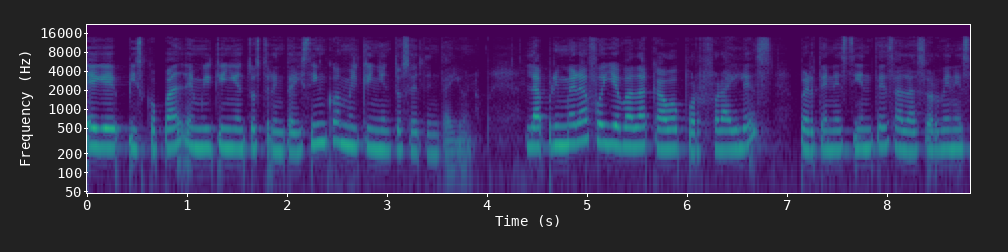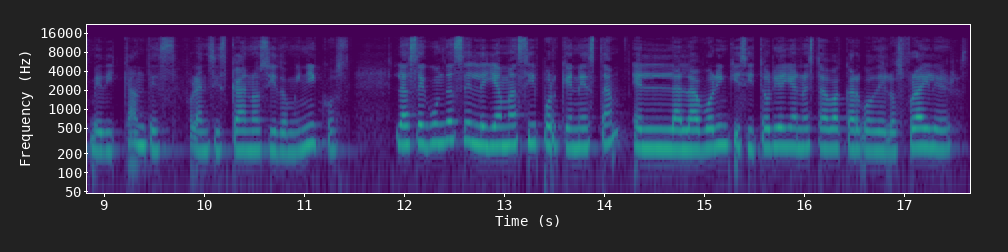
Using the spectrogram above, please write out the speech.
episcopal de 1535 a 1571. La primera fue llevada a cabo por frailes pertenecientes a las órdenes medicantes, franciscanos y dominicos. La segunda se le llama así porque en esta la labor inquisitoria ya no estaba a cargo de los frailes,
